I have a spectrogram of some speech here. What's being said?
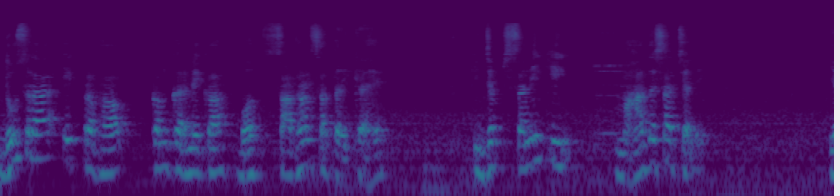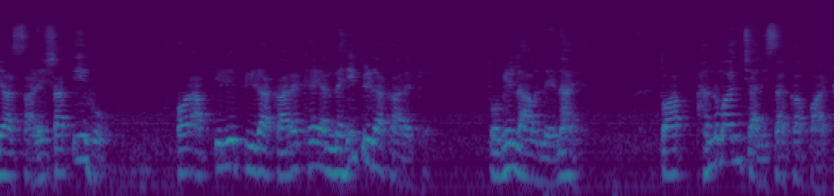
दूसरा एक प्रभाव कम करने का बहुत साधारण सा तरीका है कि जब शनि की महादशा चले या साढ़े साती हो और आपके लिए पीड़ा कारक है या नहीं पीड़ा कारक है तो भी लाभ लेना है। तो आप हनुमान चालीसा का पाठ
